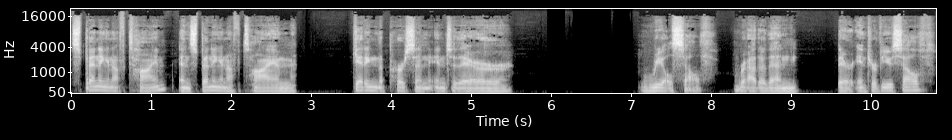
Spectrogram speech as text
spending enough time and spending enough time getting the person into their real self rather than their interview self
